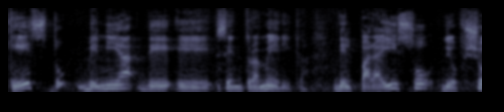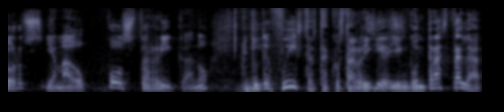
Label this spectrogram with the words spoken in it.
que esto venía de eh, Centroamérica, del paraíso de offshores llamado Costa Rica, ¿no? Y tú te fuiste hasta Costa Rica y encontraste a la,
